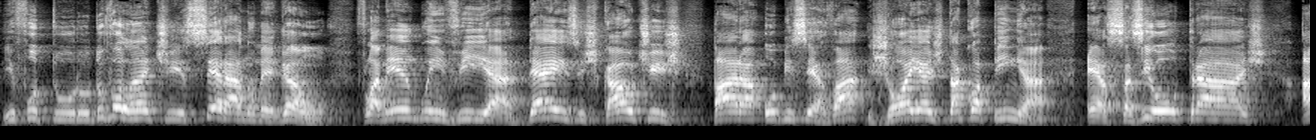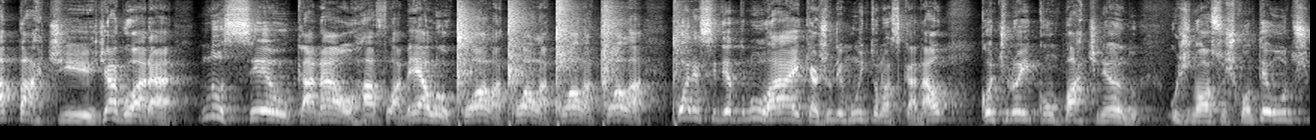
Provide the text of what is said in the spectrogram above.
e futuro do volante será no Mengão. Flamengo envia 10 scouts para observar joias da Copinha. Essas e outras a partir de agora no seu canal Rafa Melo. Cola, cola, cola, cola. Cole esse dedo no like, ajude muito o nosso canal. Continue compartilhando os nossos conteúdos.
